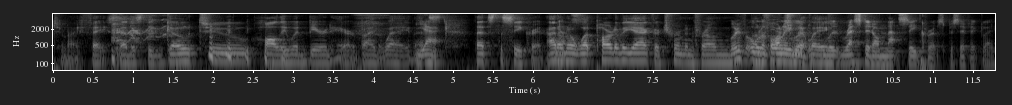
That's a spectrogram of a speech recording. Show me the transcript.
to my face. That is the go-to Hollywood beard hair, by the way. That's, Yak. That's the secret. I don't know what part of a yak they're trimming from. What if all of Hollywood rested on that secret specifically?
